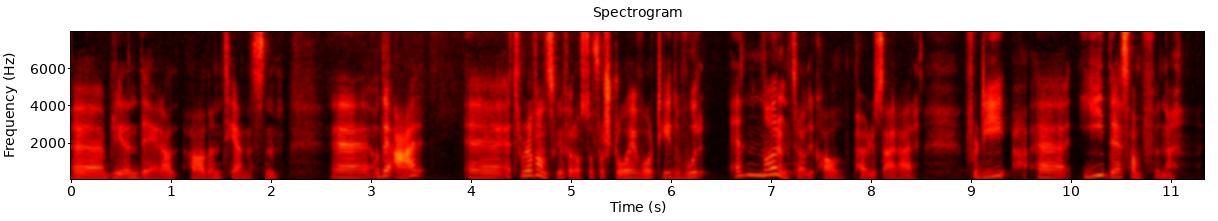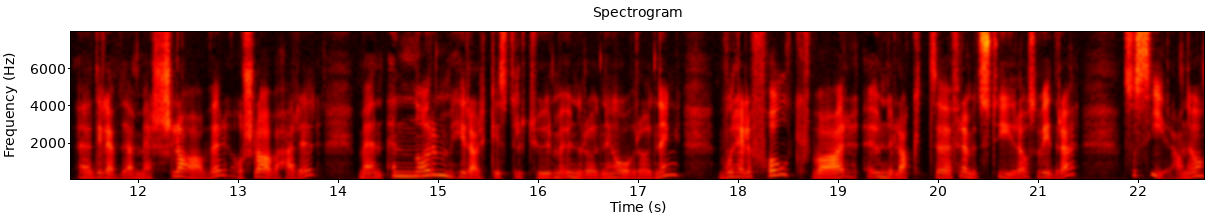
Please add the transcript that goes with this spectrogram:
eh, blir en del av, den tjenesten. Eh, og det er Jeg tror det er vanskelig for oss å forstå i vår tid hvor enormt radikal Paulus er her. Fordi i det samfunnet de levde med slaver og slaveherrer, med en enorm hierarkisk struktur med underordning og overordning, hvor hele folk var underlagt fremmed styre osv., så, videre, så sier han jo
